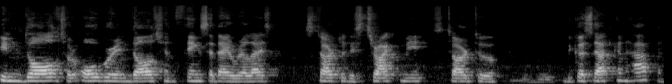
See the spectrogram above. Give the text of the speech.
indulge or overindulge in things that i realize start to distract me start to because that can happen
